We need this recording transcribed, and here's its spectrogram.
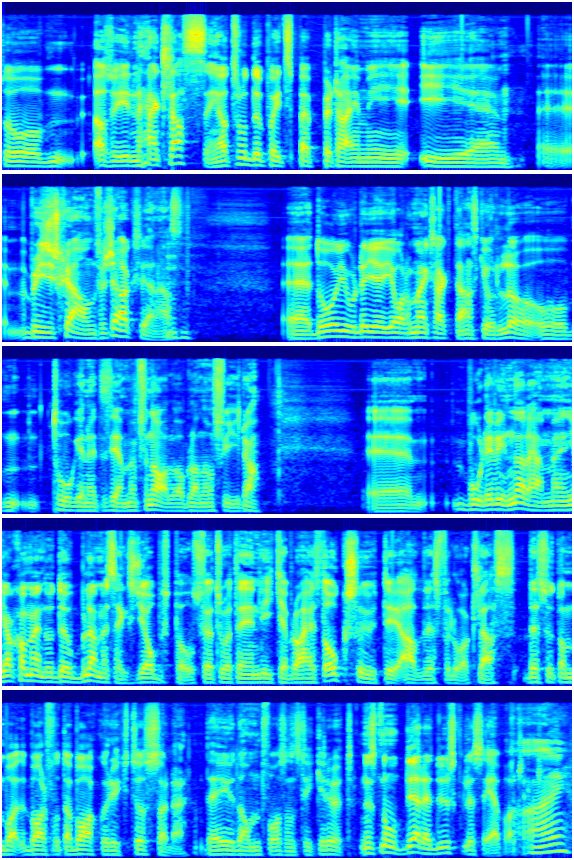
Så, mm, alltså i den här klassen, jag trodde på It's Pepper Time i, i eh, British Crown-försök senast. Eh, då gjorde Jorma exakt det han skulle och, och tog henne till semifinal, var bland de fyra. Eh, borde vinna det här, men jag kommer ändå dubbla med sex jobs post, för jag tror att det är en lika bra häst också ute i alldeles för låg klass. Dessutom ba- barfota bak och rycktussar där. Det är ju de två som sticker ut. Nu snodde jag det du skulle säga Patrik. Nej.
